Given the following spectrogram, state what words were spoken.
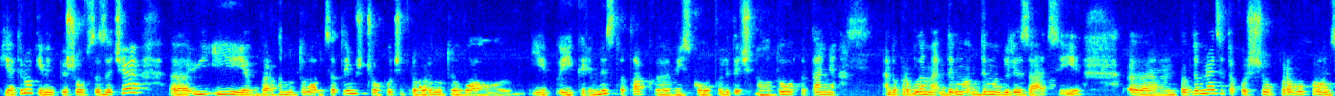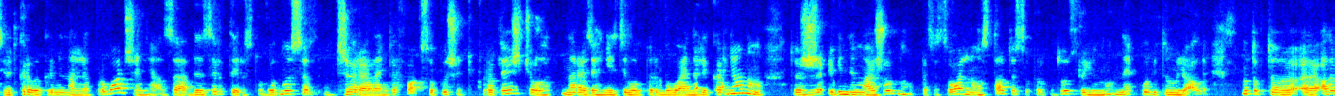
5 е, років. Він пішов в СЗЧ е, і, і якби аргументував це тим, що хоче привернути увагу і, і керівництва так військово-політичного до питання до проблеми демобілізації. Ем, повідомляється також, що правоохоронці відкрили кримінальне впровадження за дезертирство. Водночас джерела інтерфаксу пишуть про те, що наразі Гнізділов перебуває на лікарняному, тож він не має жодного процесуального статусу, про підозру йому не повідомляли. Ну тобто, е, але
